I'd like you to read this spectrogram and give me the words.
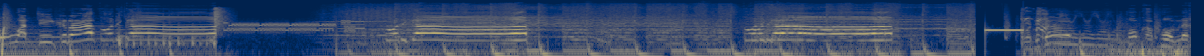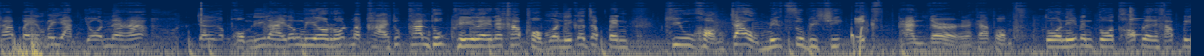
สวัสดีครับ สวัสดีครับ สวัสดีครับสวัสดีครับ พบกับผมนะครับเปรมประหยัดยนต์นะฮะ เจอกับผมทีไรต้องมีรถมาขายทุกท่านทุกทีเลยนะครับผมวันนี้ก็จะเป็นคิวของเจ้า Mitsubishi Xpander นะครับผม ตัวนี้เป็นตัวท็อปเลยนะครับ ปี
